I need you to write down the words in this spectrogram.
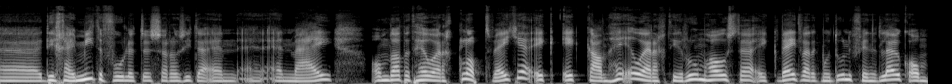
uh, die chemie te voelen tussen Rosita en, en, en, mij. Omdat het heel erg klopt. Weet je, ik, ik kan heel erg die room hosten. Ik weet wat ik moet doen. Ik vind het leuk om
